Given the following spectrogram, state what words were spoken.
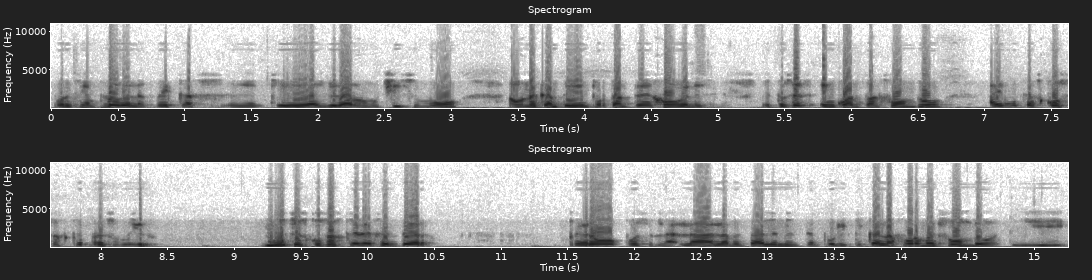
por ejemplo, de las becas que ayudaron muchísimo a una cantidad importante de jóvenes. Entonces, en cuanto al fondo, hay muchas cosas que presumir, muchas cosas que defender, pero pues la, lamentablemente en política la forma es fondo y,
